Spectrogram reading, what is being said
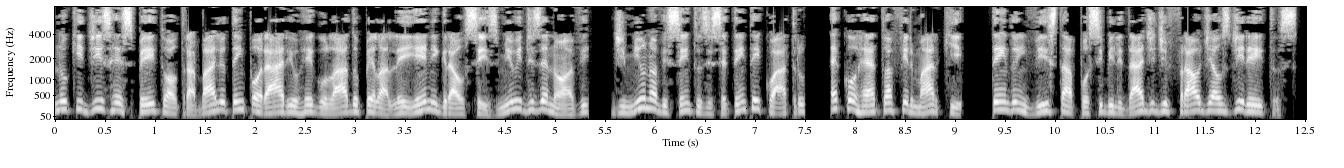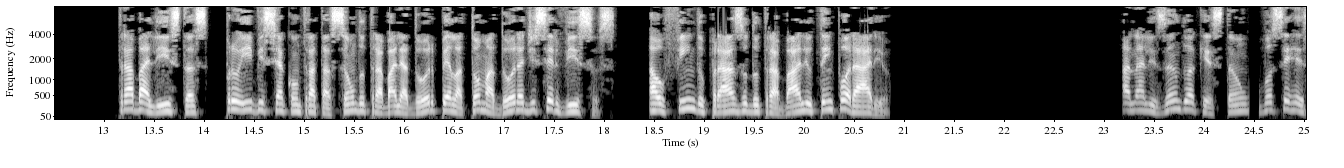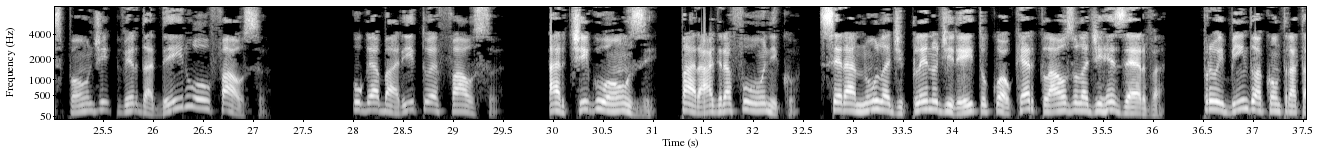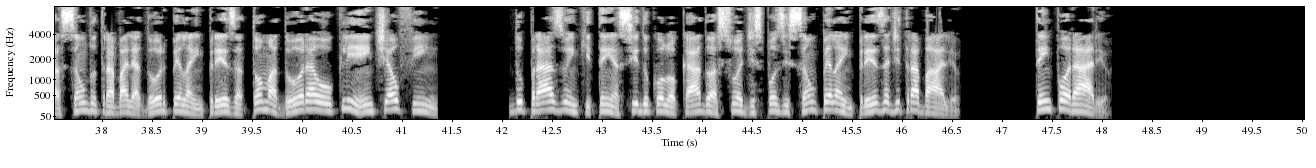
No que diz respeito ao trabalho temporário regulado pela Lei N. Grau 6019, de 1974, é correto afirmar que, tendo em vista a possibilidade de fraude aos direitos trabalhistas, proíbe-se a contratação do trabalhador pela tomadora de serviços, ao fim do prazo do trabalho temporário. Analisando a questão, você responde: verdadeiro ou falso? O gabarito é falso. Artigo 11. Parágrafo único. Será nula de pleno direito qualquer cláusula de reserva, proibindo a contratação do trabalhador pela empresa tomadora ou cliente ao fim do prazo em que tenha sido colocado à sua disposição pela empresa de trabalho temporário.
